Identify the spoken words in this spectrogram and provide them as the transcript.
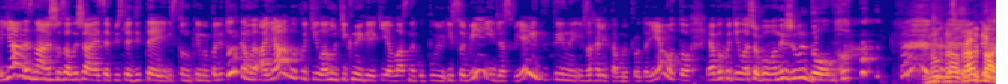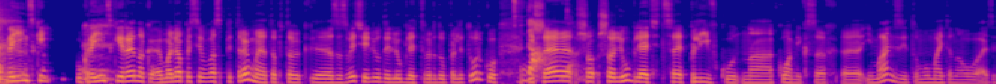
Я не знаю, що залишається після дітей із тонкими політурками. А я би хотіла ну, ті книги, які я власне купую і собі, і для своєї дитини, і взагалі там ми продаємо, то я би хотіла, щоб вони жили довго. Ну, насправді український. Український ринок е, мальописів вас підтримує, тобто е, зазвичай люди люблять тверду політурку. Да, і ще да. що що люблять, це плівку на коміксах е, і манзі, тому майте на увазі.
